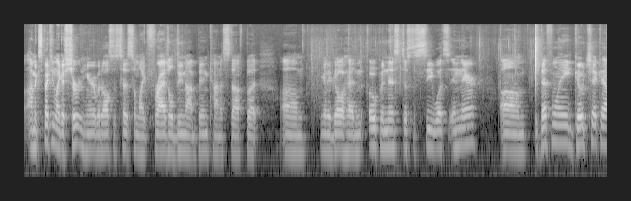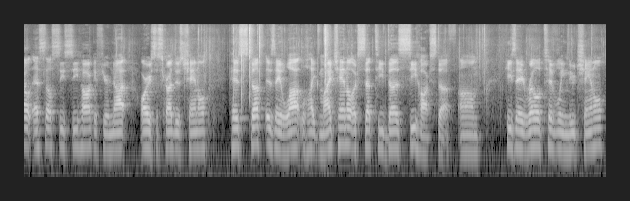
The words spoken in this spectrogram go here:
I'm expecting like a shirt in here but it also says some like fragile do not bend kind of stuff. But um, I'm gonna go ahead and open this just to see what's in there. Um, definitely go check out SLC Seahawk if you're not already subscribed to his channel. His stuff is a lot like my channel, except he does Seahawk stuff. Um, he's a relatively new channel,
